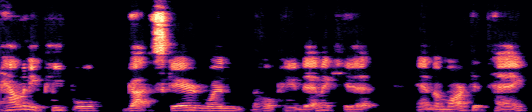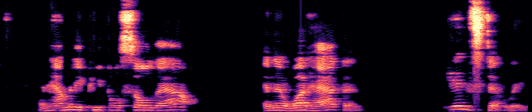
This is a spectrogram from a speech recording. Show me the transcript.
how many people got scared when the whole pandemic hit and the market tanked? And how many people sold out? And then what happened? Instantly,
